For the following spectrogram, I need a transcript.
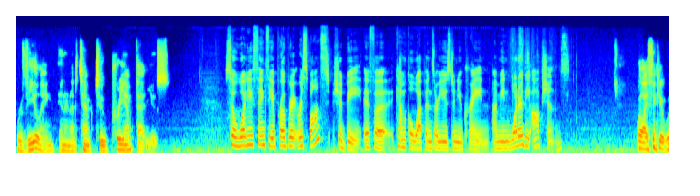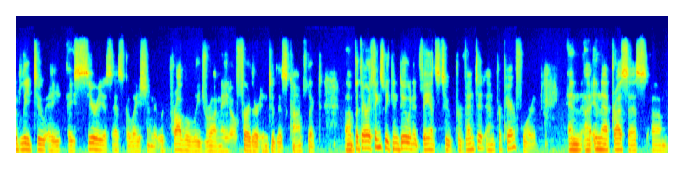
revealing in an attempt to preempt that use. So, what do you think the appropriate response should be if uh, chemical weapons are used in Ukraine? I mean, what are the options? Well, I think it would lead to a, a serious escalation. It would probably draw NATO further into this conflict. Uh, but there are things we can do in advance to prevent it and prepare for it. And uh, in that process, um,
